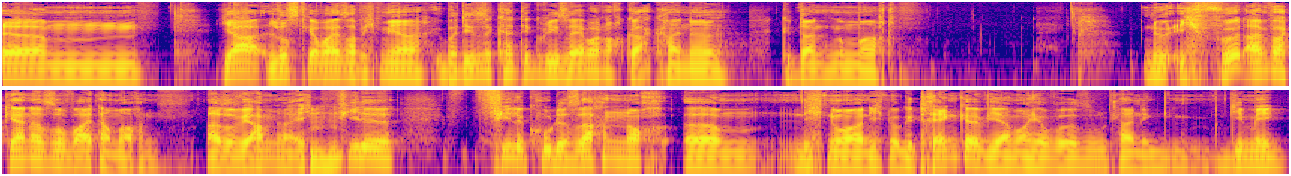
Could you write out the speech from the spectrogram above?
Ähm, ja, lustigerweise habe ich mir über diese Kategorie selber noch gar keine Gedanken gemacht. Nö, ich würde einfach gerne so weitermachen. Also wir haben ja echt viele, viele coole Sachen noch. Ähm, nicht nur, nicht nur Getränke, wir haben auch hier so kleine Gimmick,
